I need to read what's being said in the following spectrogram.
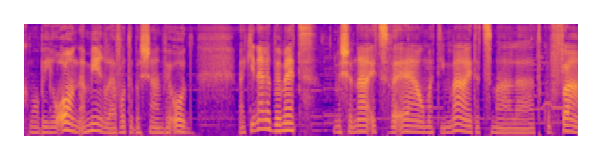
כמו ביראון, אמיר, להבות הבשן ועוד. והכנרת באמת משנה את צבעיה ומתאימה את עצמה לתקופה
